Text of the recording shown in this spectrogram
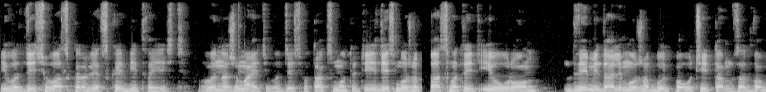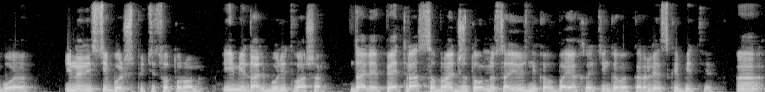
и вот здесь у вас королевская битва есть. Вы нажимаете вот здесь вот так, смотрите. И здесь можно посмотреть и урон. Две медали можно будет получить там за два боя и нанести больше 500 урона. И медаль будет ваша. Далее, 5 раз собрать жетоны союзников в боях рейтинговой королевской битве. А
